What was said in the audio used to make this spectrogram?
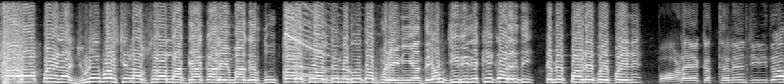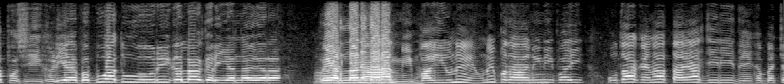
ਕਾਲਾ ਭੈਣਾ ਯੂਨੀਵਰਸਿਟੀ ਦਾ ਅਫਸਰਾ ਲੱਗ ਗਿਆ ਕਾਲੇ ਮਗਰ ਤੂੰ। ਕਾਲੇ ਤੋਂ ਆਪਦੇ ਨੜੂਏ ਤਾਂ ਫੜੇ ਨਹੀਂ ਜਾਂਦੇ। ਉਹ ਜੀਰੀ ਦੇਖੀ ਕਾਲੇ ਦੀ ਕਿਵੇਂ ਪਾੜੇ ਪਏ ਪਏ ਨੇ। ਪਾੜੇ ਕਿੱਥੇ ਨੇ? ਜੀਰੀ ਤਾਂ ਫਸੀ ਖੜੀ ਆ। ਬੱਬੂਆ ਤੂੰ ਹੋਰ ਹੀ ਗੱਲਾਂ ਕਰੀ ਜਾਂਦਾ ਯਾਰ। ਓਏ ਅਰਲਾ ਨੇ ਦਾਰਾ ਨਹੀਂ ਪਾਈ ਉਹਨੇ ਉਹਨੇ ਪਤਾ ਨਹੀਂ ਨਹੀਂ ਪਾਈ। ਉਹ ਤਾਂ ਕਹਿੰਦਾ ਤਾਇਆ ਜੀਰੀ ਦੇਖ ਵਿੱਚ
